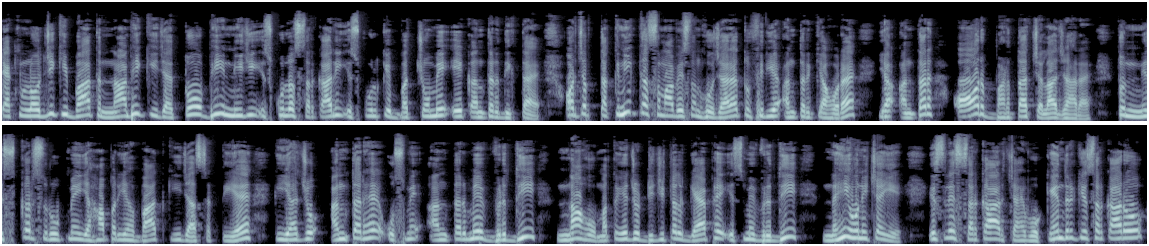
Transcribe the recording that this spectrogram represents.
टेक्नोलॉजी की बात ना भी की जाए तो भी निजी स्कूल और सरकारी स्कूल के बच्चों में एक अंतर दिखता है। और जब तकनीक का समावेशन हो जा रहा है तो फिर यह अंतर क्या हो रहा है? यह अंतर और बढ़ता चला जा रहा है। तो निष्कर्ष रूप में यहाँ पर यह बात की जा सकती है कि यह जो अंतर है, उसमें अंतर में वृद्धि ना हो। मतलब यह जो डिजिटल गैप है, इसमें वृद्धि नहीं होनी चाहिए। इसलिए सरकार, चाहे वो केंद्र की सरकार हो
